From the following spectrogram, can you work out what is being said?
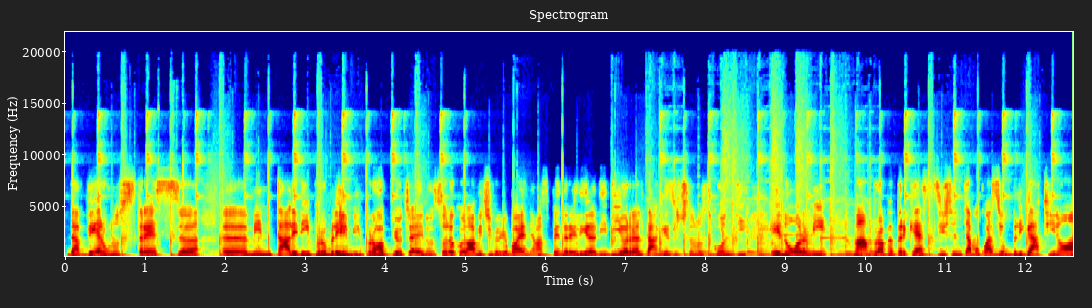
davvero uno stress eh, mentale dei problemi proprio, cioè non solo economici perché poi andiamo a spendere l'ira di Dio in realtà anche se ci sono sconti enormi, ma proprio perché ci sentiamo quasi obbligati no?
